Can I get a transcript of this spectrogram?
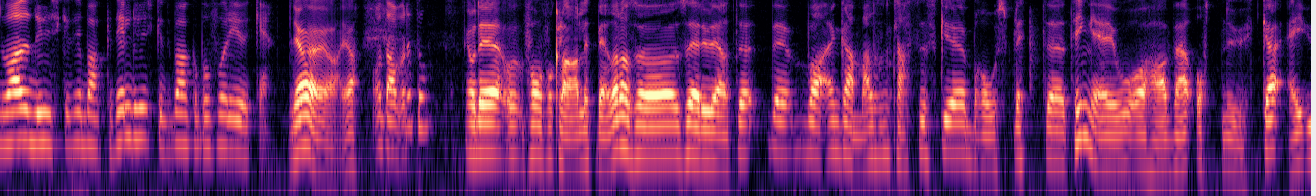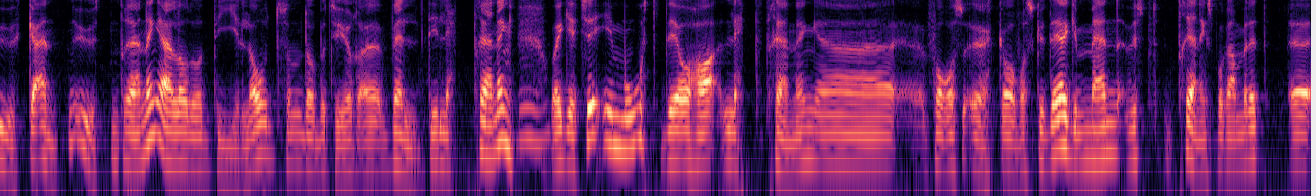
Hva er det du husker tilbake til? Du husker tilbake på forrige uke. Ja, ja, ja, ja. Og da var det tungt. Og det, og for å forklare litt bedre, da, så, så er det jo det at det, det var en gammel sånn klassisk eh, brosplit-ting er jo å ha hver åttende uke ei uke enten uten trening eller da deload, som da betyr eh, veldig lett trening. Og jeg er ikke imot det å ha lett trening eh, for å øke overskuddet, jeg, men hvis treningsprogrammet ditt eh,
